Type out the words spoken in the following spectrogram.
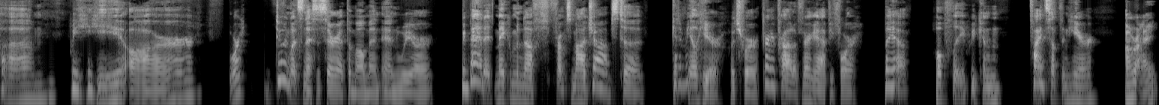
Um, we are we're doing what's necessary at the moment, and we are we managed to make them enough from some odd jobs to get a meal here, which we're very proud of, very happy for. But yeah, hopefully we can find something here. All right.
